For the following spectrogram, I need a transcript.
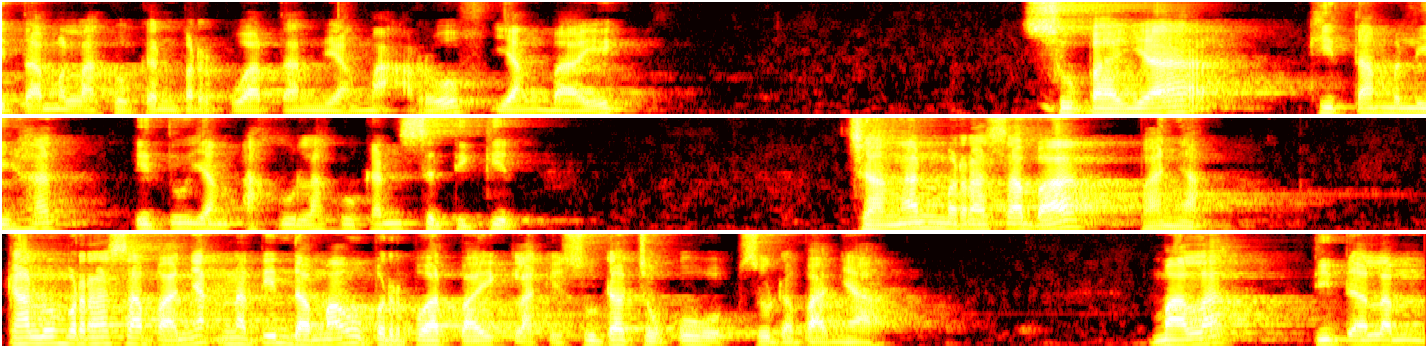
kita melakukan perbuatan yang ma'ruf, yang baik, supaya kita melihat itu yang aku lakukan sedikit. Jangan merasa banyak. Kalau merasa banyak nanti tidak mau berbuat baik lagi. Sudah cukup, sudah banyak. Malah di dalam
